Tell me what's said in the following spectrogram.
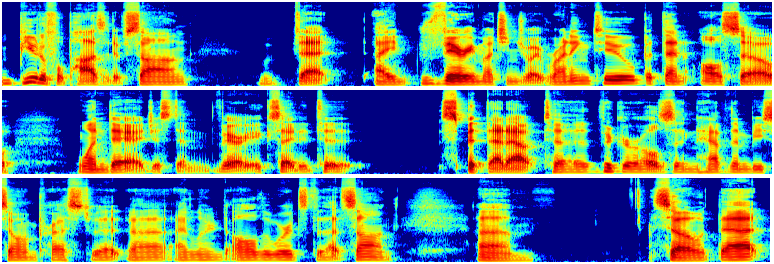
beautiful, positive song that I very much enjoy running to. But then also, one day I just am very excited to spit that out to the girls and have them be so impressed that uh, I learned all the words to that song. Um, so that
